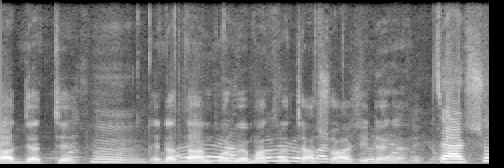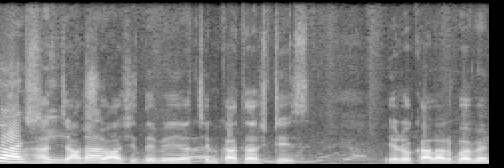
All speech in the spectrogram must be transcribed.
কাজ যাচ্ছে। এটার দাম পড়বে মাত্র চারশো আশি টাকা। চারশো হ্যাঁ আশি চারশো আশিতে পেয়ে যাচ্ছেন কাঁথা স্টিচ এরও কালার পাবেন।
